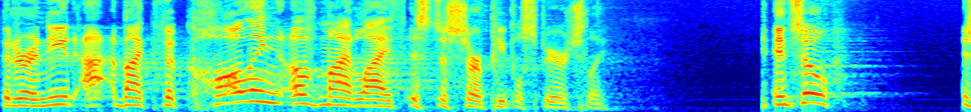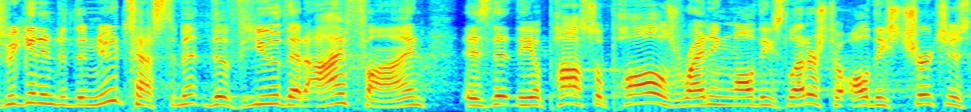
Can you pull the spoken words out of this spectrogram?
that are in need. I, my, the calling of my life is to serve people spiritually. And so, as we get into the New Testament, the view that I find is that the Apostle Paul is writing all these letters to all these churches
